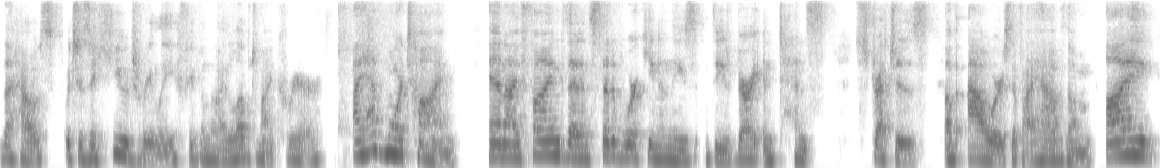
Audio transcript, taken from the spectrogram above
the house, which is a huge relief, even though I loved my career. I have more time. And I find that instead of working in these, these very intense stretches of hours, if I have them, I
